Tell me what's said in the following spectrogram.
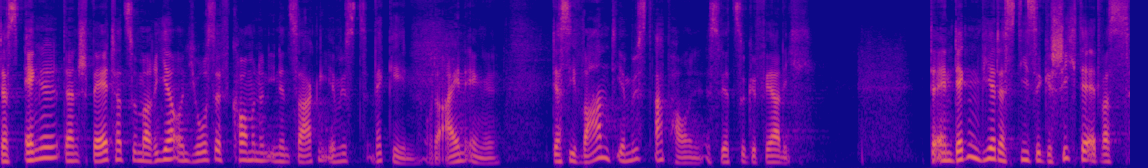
Dass Engel dann später zu Maria und Josef kommen und ihnen sagen, ihr müsst weggehen. Oder ein Engel, der sie warnt, ihr müsst abhauen, es wird zu gefährlich. Da entdecken wir, dass diese Geschichte etwas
